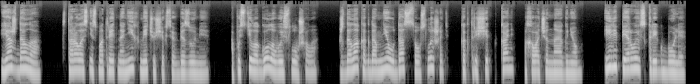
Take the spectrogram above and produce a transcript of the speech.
Я ждала, старалась не смотреть на них, мечущихся в безумии. Опустила голову и слушала. Ждала, когда мне удастся услышать, как трещит ткань, охваченная огнем. Или первый вскрик боли.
